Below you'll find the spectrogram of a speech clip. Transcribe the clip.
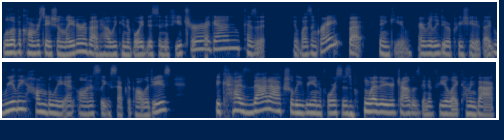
We'll have a conversation later about how we can avoid this in the future again because it, it wasn't great, but thank you. I really do appreciate it. Like, really humbly and honestly accept apologies because that actually reinforces whether your child is going to feel like coming back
